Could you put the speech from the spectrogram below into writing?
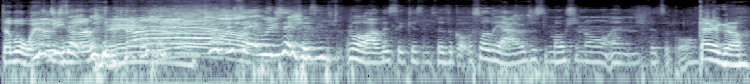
Double Would you whammy, say- huh? Damn. would you say? Would you say kissing? Well, obviously kissing's physical. So yeah, it was just emotional and physical. Guy or girl?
